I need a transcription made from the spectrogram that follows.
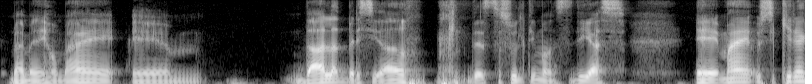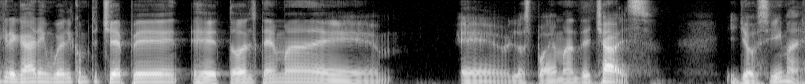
El Mae me dijo, Mae, em, dada la adversidad de estos últimos días, eh, Mae, ¿usted quiere agregar en Welcome to Chepe eh, todo el tema de eh, los poemas de Chávez? Y yo, sí, Mae.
